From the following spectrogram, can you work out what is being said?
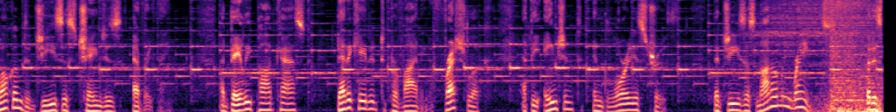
Welcome to Jesus Changes Everything, a daily podcast dedicated to providing a fresh look at the ancient and glorious truth that Jesus not only reigns, but is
